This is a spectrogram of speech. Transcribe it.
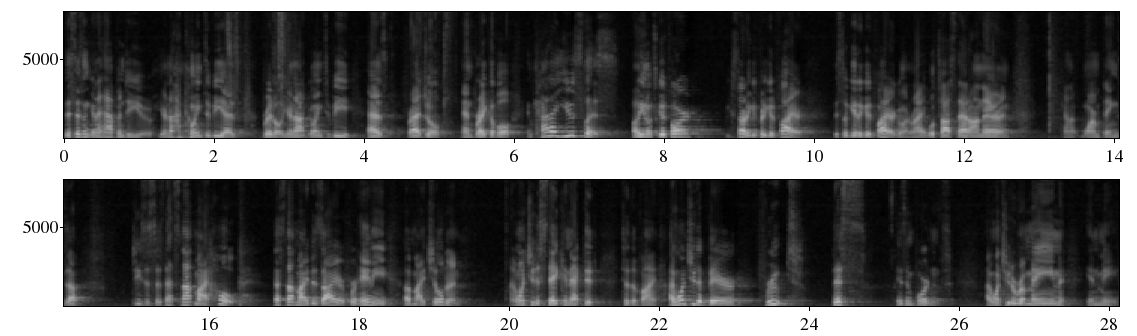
this isn't going to happen to you. You're not going to be as brittle. You're not going to be as fragile and breakable and kind of useless. Oh, you know what's good for? We can start a pretty good fire. This will get a good fire going, right? We'll toss that on there and kind of warm things up. Jesus says, That's not my hope. That's not my desire for any of my children. I want you to stay connected to the vine. I want you to bear fruit. This is important. I want you to remain in me.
